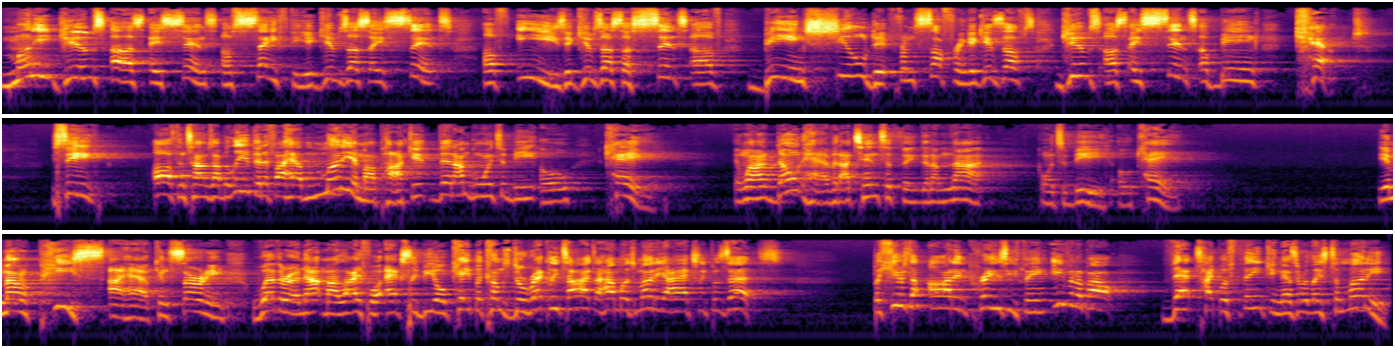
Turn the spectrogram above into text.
Money gives us a sense of safety, it gives us a sense of ease, it gives us a sense of being shielded from suffering, it gives us, gives us a sense of being kept. You see, oftentimes I believe that if I have money in my pocket, then I'm going to be okay. And when I don't have it, I tend to think that I'm not going to be okay. The amount of peace I have concerning whether or not my life will actually be okay becomes directly tied to how much money I actually possess. But here's the odd and crazy thing, even about that type of thinking as it relates to money.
